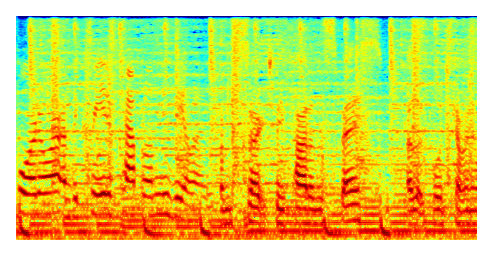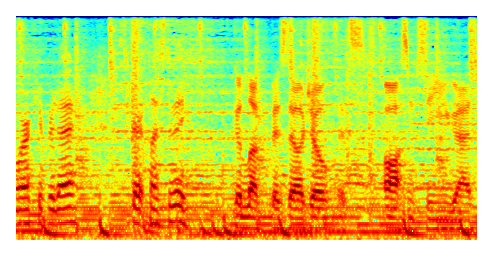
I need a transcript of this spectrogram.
corridor of the creative capital of New Zealand. I'm stoked to be part of the space. I look forward to coming to work every day. It's a great place to be. Good luck Biz Dojo. It's awesome seeing you guys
